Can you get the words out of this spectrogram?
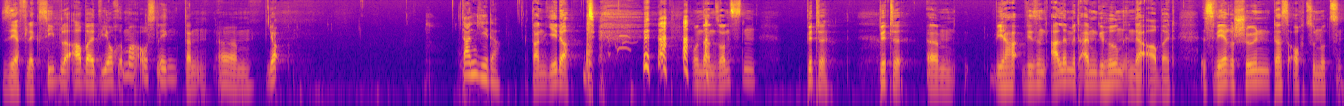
sehr flexible Arbeit, wie auch immer, auslegen, dann, ähm, ja. Dann jeder. Dann jeder. und ansonsten, bitte, bitte, ähm, wir, wir sind alle mit einem Gehirn in der Arbeit. Es wäre schön, das auch zu nutzen.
